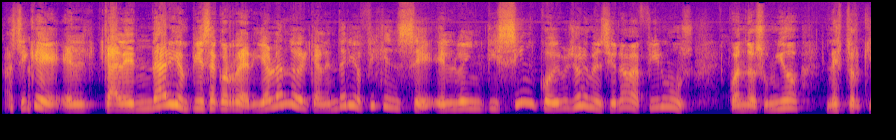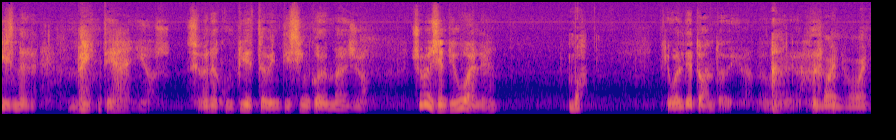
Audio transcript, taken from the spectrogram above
Así que el calendario empieza a correr. Y hablando del calendario, fíjense, el 25 de... Yo le mencionaba a Filmus cuando asumió Néstor Kirchner. 20 años se van a cumplir este 25 de mayo. Yo me siento igual, ¿eh? Igual de tonto, digo. bueno, bueno.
